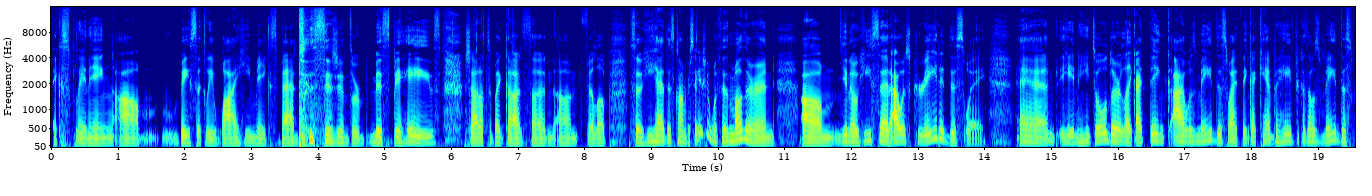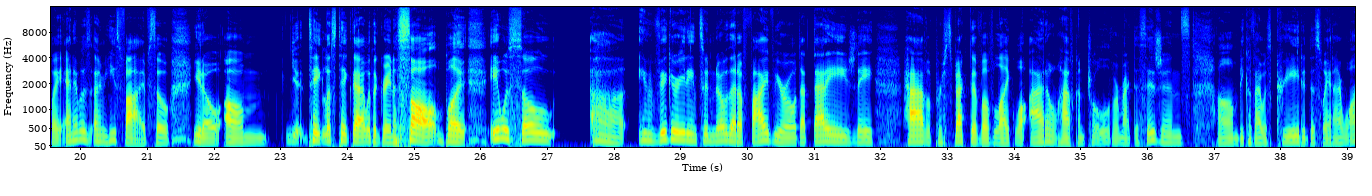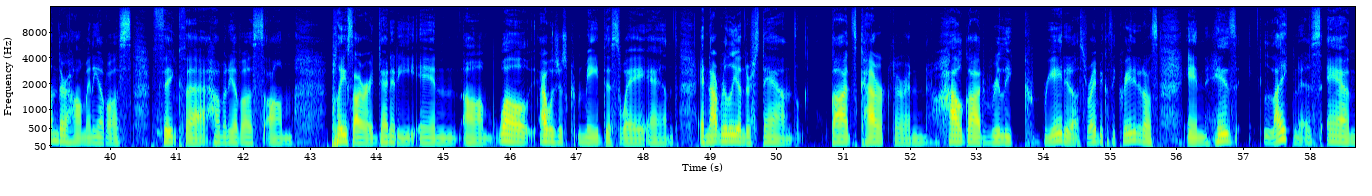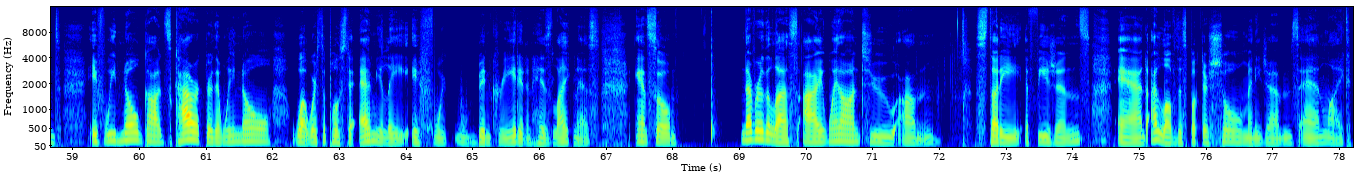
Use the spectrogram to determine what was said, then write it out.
explaining um, basically why he makes bad decisions or misbehaves. Shout out to my godson, um, Philip. So he had this conversation with his mother, and um, you know, he said, "I was created this way." And he, and he told her like I think I was made this way. I think I can't behave because I was made this way. And it was I mean he's 5. So, you know, um take let's take that with a grain of salt, but it was so uh invigorating to know that a 5-year-old at that age they have a perspective of like, well, I don't have control over my decisions um, because I was created this way. And I wonder how many of us think that, how many of us um, place our identity in, um, well, I was just made this way and and not really understand God's character and how God really created us, right? Because He created us in His likeness. And if we know God's character, then we know what we're supposed to emulate if we've been created in His likeness. And so nevertheless, I went on to um, study Ephesians, and I love this book. There's so many gems, and like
